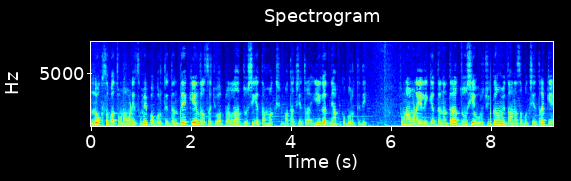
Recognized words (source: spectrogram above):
ಲೋಕಸಭಾ ಚುನಾವಣೆ ಸಮೀಪ ಬರುತ್ತಿದ್ದಂತೆ ಕೇಂದ್ರ ಸಚಿವ ಪ್ರಹ್ಲಾದ್ ಜೋಶಿಗೆ ತಮ್ಮ ಕ್ಷ- ಮತಕ್ಷೇತ್ರ ಈಗ ಜ್ಞಾಪಕ ಬರುತ್ತಿದೆ. ಚುನಾವಣೆಯಲ್ಲಿ ಗೆದ್ದ ನಂತರ ಜೋಶಿ ಅವರು ಶಿಗ್ಗಾಂ ವಿಧಾನಸಭಾ ಕ್ಷೇತ್ರಕ್ಕೆ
